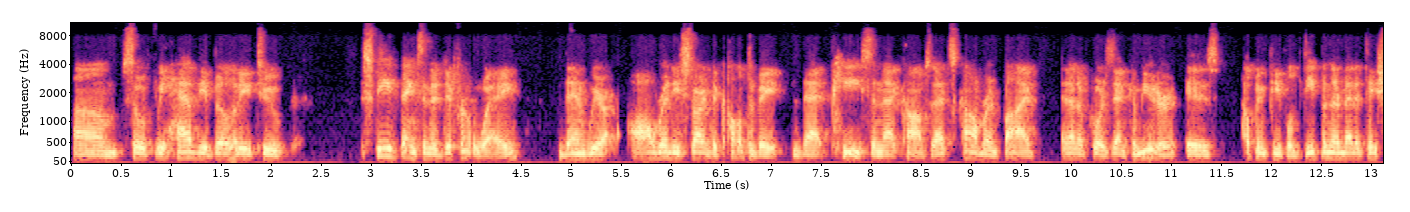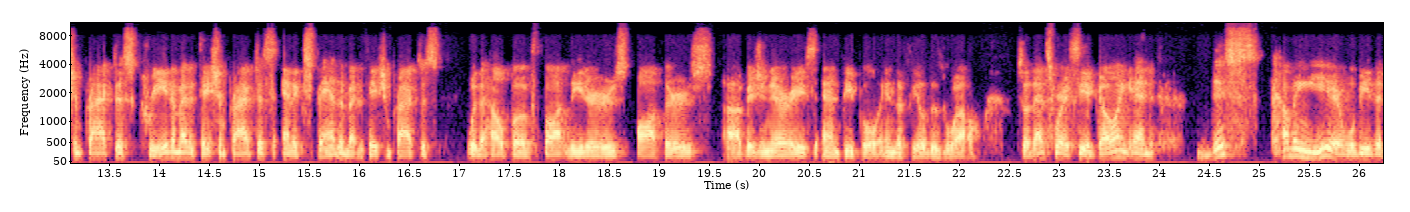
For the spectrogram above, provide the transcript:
Um, so if we have the ability to see things in a different way, then we're already starting to cultivate that peace and that calm. So that's calmer in Five. And then, of course, Zen Commuter is helping people deepen their meditation practice, create a meditation practice, and expand their meditation practice with the help of thought leaders, authors, uh, visionaries, and people in the field as well. So that's where I see it going. And this coming year will be the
